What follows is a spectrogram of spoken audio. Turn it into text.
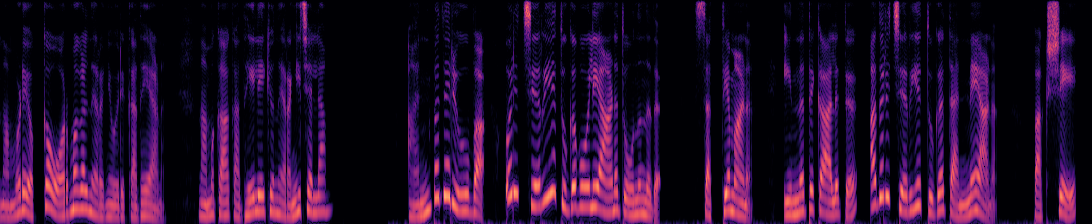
നമ്മുടെയൊക്കെ ഓർമ്മകൾ നിറഞ്ഞ ഒരു കഥയാണ്. നമുക്ക് ആ കഥയിലേക്കൊന്ന് ഇറങ്ങിച്ചെല്ലാം. അൻപത് രൂപ! ഒരു ചെറിയ തുക പോലെയാണ് തോന്നുന്നത്. സത്യമാണ് ഇന്നത്തെ കാലത്ത് അതൊരു ചെറിയ തുക തന്നെയാണ്. പക്ഷേ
